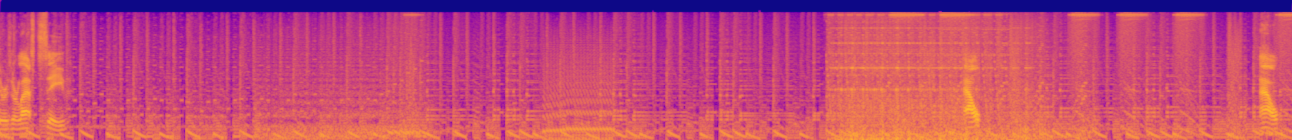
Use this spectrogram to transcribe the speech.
There is our last save. Ow. Ow.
